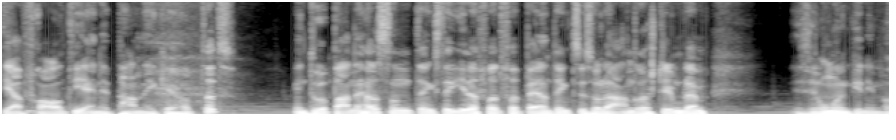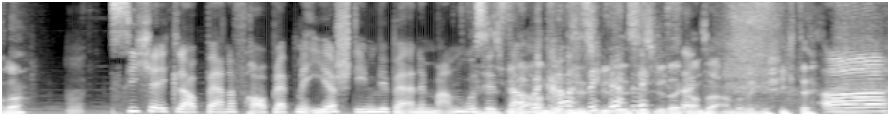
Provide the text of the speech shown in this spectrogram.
der Frau, die eine Panne gehabt hat. Wenn du eine Panne hast und denkst, jeder fährt vorbei und denkt, sie soll ein anderer stehen bleiben, ist ja unangenehm, oder? Sicher, ich glaube, bei einer Frau bleibt man eher stehen wie bei einem Mann, muss Das ich jetzt andere, das ist wieder, das ist wieder eine ganz andere Geschichte. Ah,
